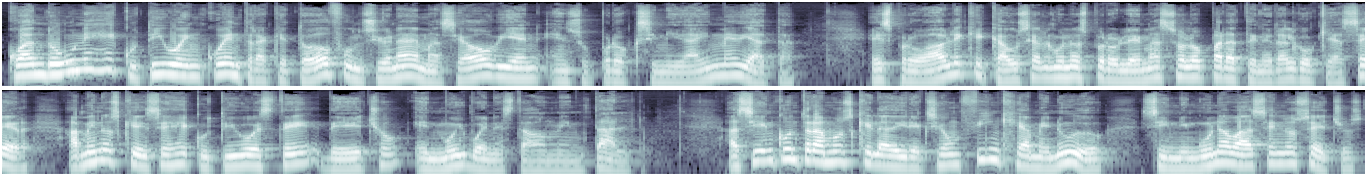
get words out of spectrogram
Cuando un ejecutivo encuentra que todo funciona demasiado bien en su proximidad inmediata, es probable que cause algunos problemas solo para tener algo que hacer, a menos que ese ejecutivo esté, de hecho, en muy buen estado mental. Así encontramos que la dirección finge a menudo, sin ninguna base en los hechos,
